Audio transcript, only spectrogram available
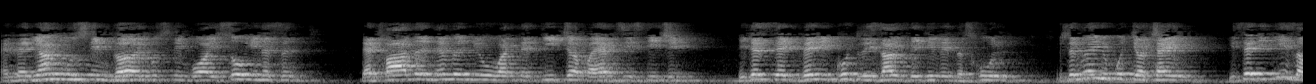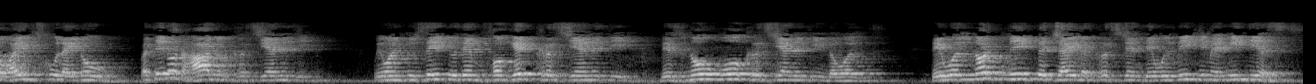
And that young Muslim girl, Muslim boy, so innocent, that father never knew what the teacher perhaps is teaching. He just said very good results they give in the school. You said, where you put your child? He said, it is a white school, I know, but they're not hard on Christianity. We want to say to them, forget Christianity. There's no more Christianity in the world. They will not make the child a Christian, they will make him an atheist.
